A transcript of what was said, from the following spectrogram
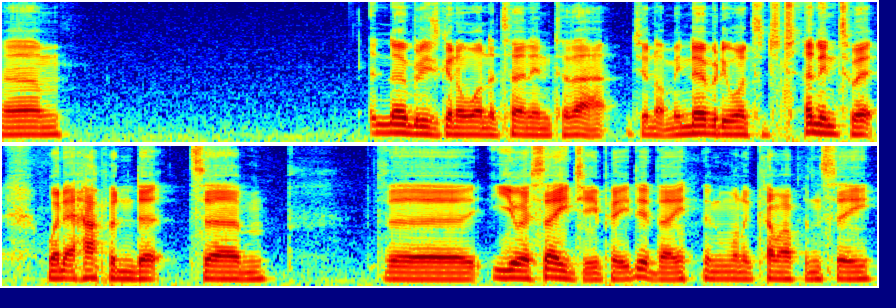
Um, nobody's going to want to turn into that. Do you know what I mean? Nobody wanted to turn into it when it happened at um, the USA GP, did they? Didn't want to come up and see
